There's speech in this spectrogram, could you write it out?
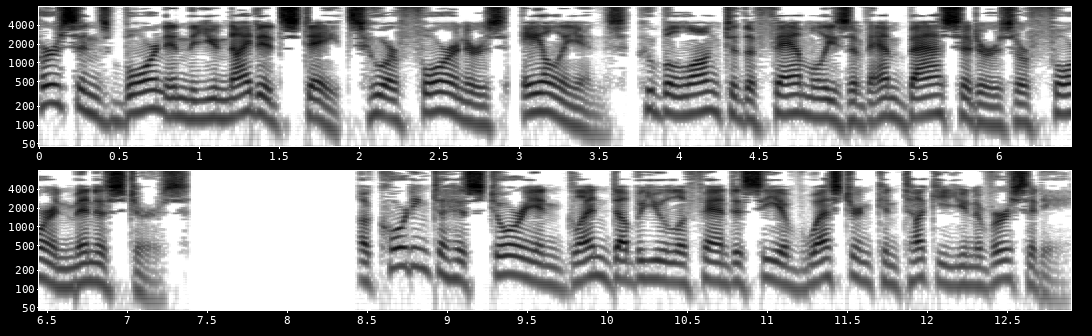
persons born in the United States who are foreigners, aliens, who belong to the families of ambassadors or foreign ministers." According to historian Glenn W. LaFantasie of Western Kentucky University,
